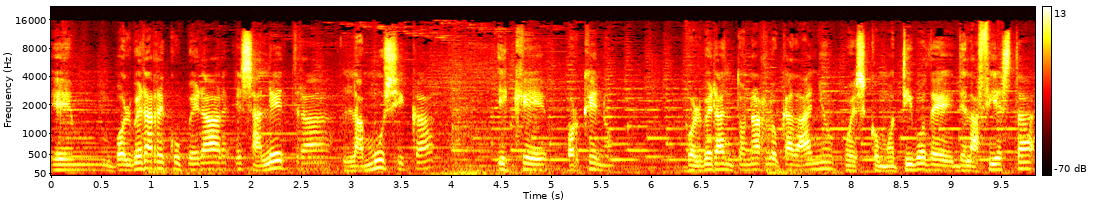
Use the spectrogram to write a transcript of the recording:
en volver a recuperar esa letra, la música y que, ¿por qué no? Volver a entonarlo cada año pues con motivo de, la fiesta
